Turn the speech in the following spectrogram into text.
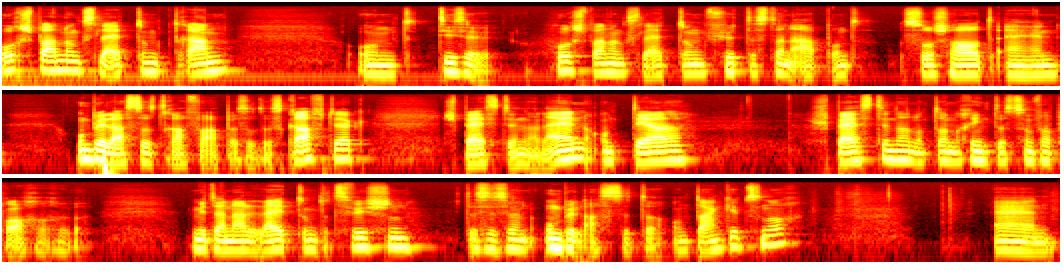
Hochspannungsleitung dran. Und diese Hochspannungsleitung führt das dann ab. Und so schaut ein unbelastetes Trafo ab. Also das Kraftwerk speist den dann ein und der speist den dann und dann rinnt das zum Verbraucher rüber. Mit einer Leitung dazwischen, das ist ein unbelasteter. Und dann gibt es noch ein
